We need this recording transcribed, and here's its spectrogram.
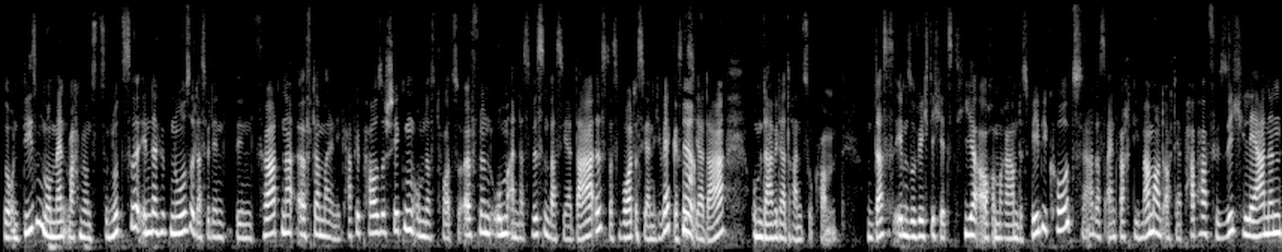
So, und diesen Moment machen wir uns zunutze in der Hypnose, dass wir den, den Pförtner öfter mal in die Kaffeepause schicken, um das Tor zu öffnen, um an das Wissen, was ja da ist, das Wort ist ja nicht weg, es ja. ist ja da, um da wieder dran zu kommen. Und das ist eben so wichtig jetzt hier auch im Rahmen des Babycodes, ja, dass einfach die Mama und auch der Papa für sich lernen,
